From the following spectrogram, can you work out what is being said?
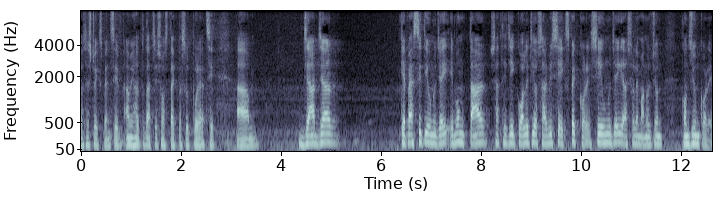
যথেষ্ট এক্সপেন্সিভ আমি হয়তো তার চেয়ে সস্তা একটা স্যুট পরে আছি। যার যার ক্যাপাসিটি অনুযায়ী এবং তার সাথে যে কোয়ালিটি অফ সার্ভিস সে এক্সপেক্ট করে, সেই অনুযায়ী আসলে মানুষজন কনজিউম করে।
